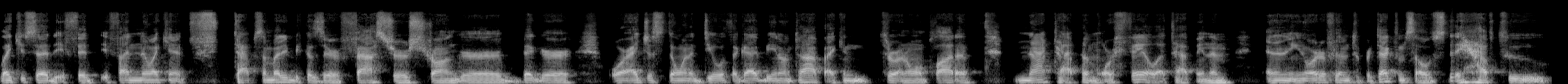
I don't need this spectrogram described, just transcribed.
Like you said, if it if I know I can't tap somebody because they're faster, stronger, bigger, or I just don't want to deal with a guy being on top, I can throw an omoplata, not tap him or fail at tapping them. And in order for them to protect themselves, they have to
